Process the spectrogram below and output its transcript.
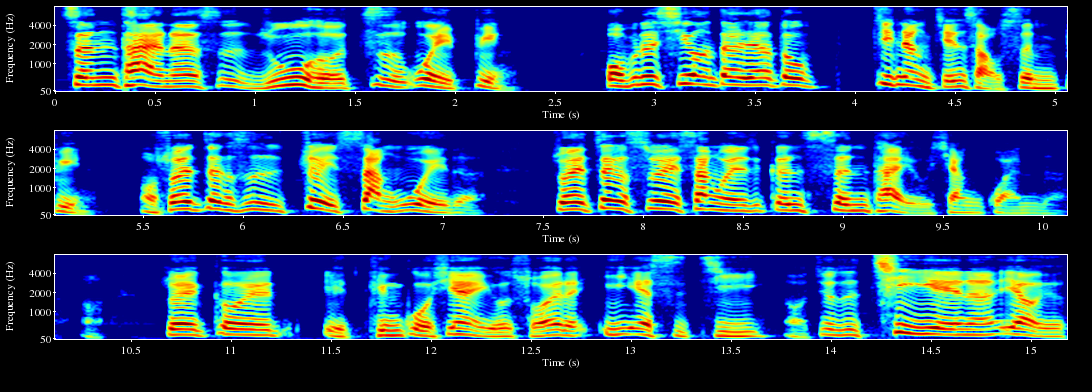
生态呢是如何治胃病，我们都希望大家都。尽量减少生病哦，所以这个是最上位的，所以这个最上位是跟生态有相关的啊。所以各位也听过，现在有所谓的 ESG 哦，就是企业呢要有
